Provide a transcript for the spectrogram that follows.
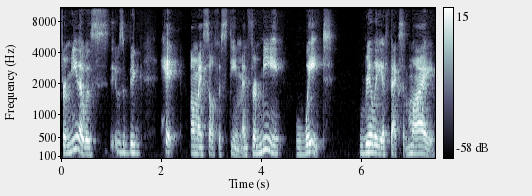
for me, that was, it was a big hit on my self esteem. And for me, weight really affects my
